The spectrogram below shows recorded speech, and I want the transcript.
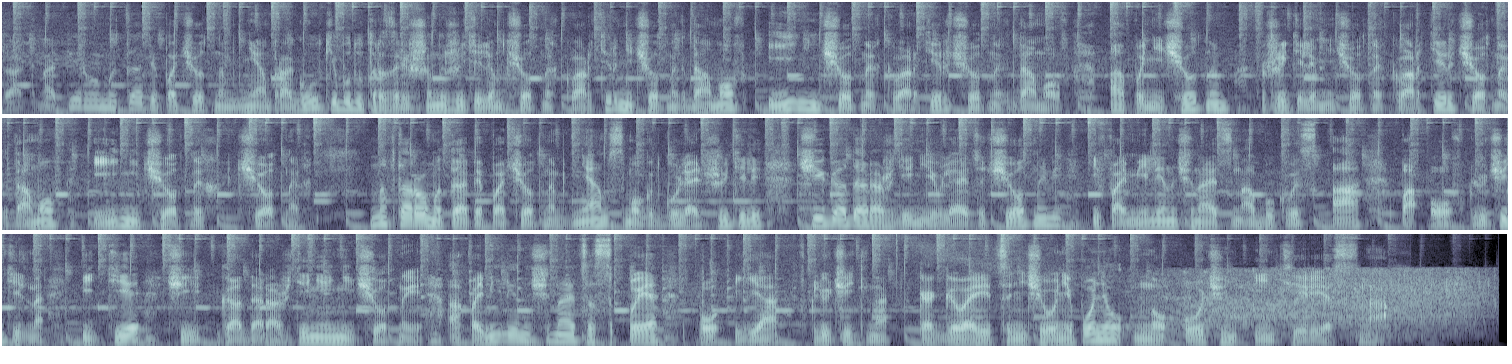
Так, на первом этапе по четным дням прогулки будут разрешены жителям четных квартир, нечетных домов и нечетных квартир, четных домов, а по нечетным – жителям нечетных квартир, четных домов и нечетных четных. На втором этапе по четным дням смогут гулять жители, чьи года рождения являются четными и фамилия начинается на буквы с А по О включительно, и те, чьи года рождения нечетные, а фамилия начинается с П по Я включительно. Как говорится, ничего не понял, но очень интересно.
